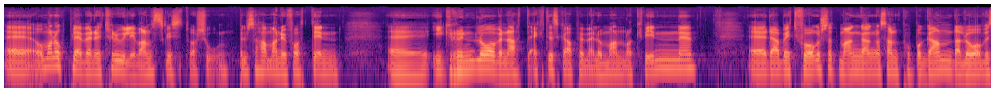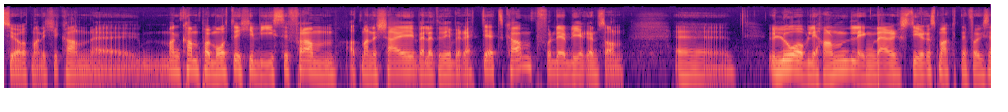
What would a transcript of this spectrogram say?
og man opplever en utrolig vanskelig situasjon. Så har man jo fått inn i Grunnloven at ekteskap er mellom mann og kvinne. Det har blitt foreslått mange ganger sånn propagandalov som gjør at man ikke kan man man kan på en måte ikke vise fram at man er skeiv eller driver rettighetskamp, for det blir en sånn eh, ulovlig handling der styresmaktene f.eks.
